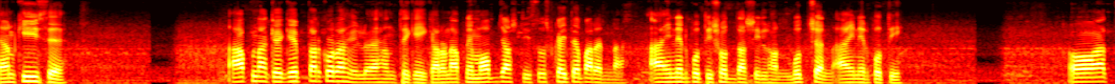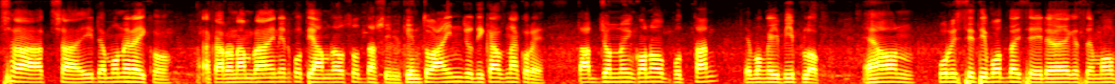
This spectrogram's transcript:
এখন কি হইছে? আপনাকে গ্রেপ্তার করা হইল এখন থেকেই, কারণ আপনি মব জাস্টিস উস্কাইতে পারেন না। আইনের প্রতি শ্রদ্ধাশীল হন, বুঝছেন? আইনের প্রতি। ও আচ্ছা আচ্ছা এইটা মনে রাখো কারণ আমরা আইনের প্রতি আমরাও শ্রদ্ধাশীল, কিন্তু আইন যদি কাজ না করে তার জন্যই গণ অভ্যুত্থান এবং এই বিপ্লব। এখন পরিস্থিতি বদলাইছে, এটা হয়ে গেছে মব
